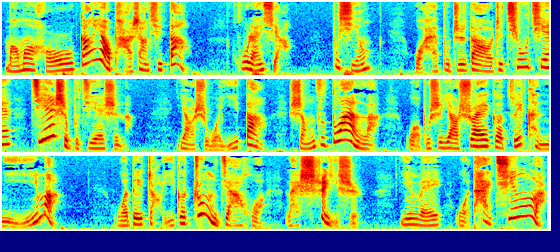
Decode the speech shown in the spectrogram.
毛毛猴刚要爬上去荡，忽然想：不行，我还不知道这秋千结实不结实呢。要是我一荡，绳子断了，我不是要摔个嘴啃泥吗？我得找一个重家伙来试一试。因为我太轻了，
